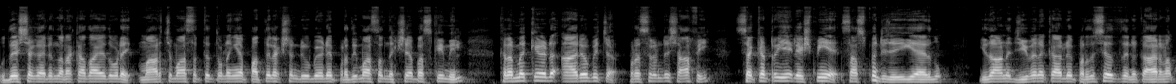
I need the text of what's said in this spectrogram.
ഉദ്ദേശകാര്യം നടക്കാതായതോടെ മാർച്ച് മാസത്തിൽ തുടങ്ങിയ പത്ത് ലക്ഷം രൂപയുടെ പ്രതിമാസ നിക്ഷേപ സ്കീമിൽ ക്രമക്കേട് ആരോപിച്ച് പ്രസിഡന്റ് ഷാഫി സെക്രട്ടറിയെ ലക്ഷ്മിയെ സസ്പെൻഡ് ചെയ്യുകയായിരുന്നു. ഇതാണ് ജീവനക്കാരുടെ പ്രതിഷേധത്തിന് കാരണം.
